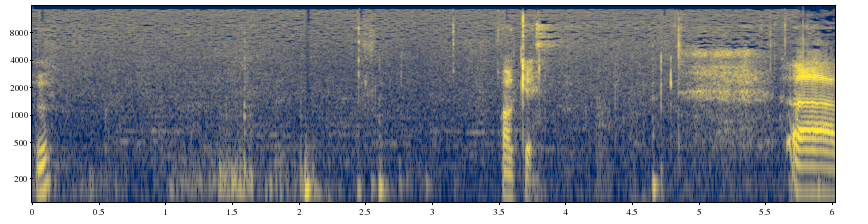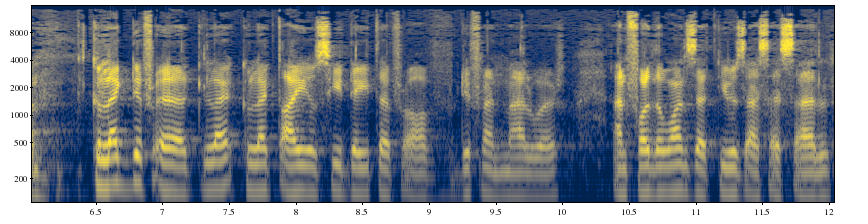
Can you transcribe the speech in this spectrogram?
Hmm? Okay. Uh, collect, uh, collect, IOC data of different malwares, and for the ones that use SSL,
